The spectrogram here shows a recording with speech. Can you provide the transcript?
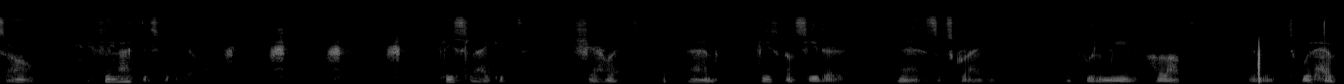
So, if you like this video, please like it, share it, and please consider uh, subscribing. It will mean a lot and it will help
